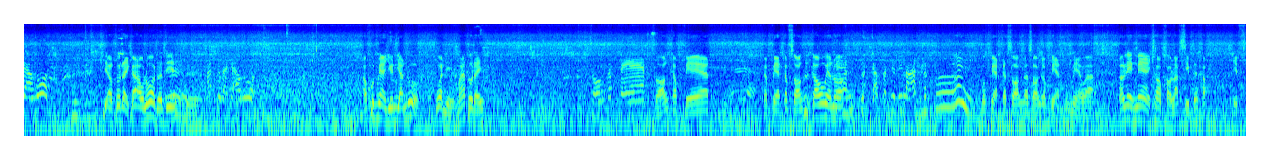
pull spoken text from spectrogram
ก็เอาโลดที่เอาตัวไหนก็เอาโลดเอาสิมักตัวไหนก็เอาโลดเอาคุณแม่ยืนยันดูว่านี่มาตัวใด สองกับแปดสองกับแปดกับแปดกับสองคือเก่าแม่นบ่กลับกันอยู่นี่ละบ่แปดกับสองกับสองกับแปดคุณแม่ว่า เอาเลขแม่ชอบเขาหลักสิบนะครับ FC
